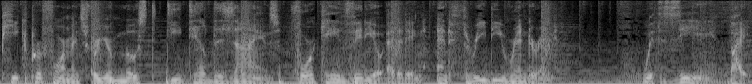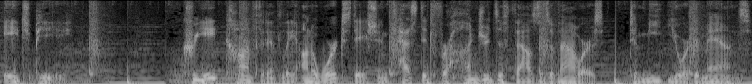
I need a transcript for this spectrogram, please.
peak performance for your most detailed designs, 4K video editing, and 3D rendering with Z by HP. Create confidently on a workstation tested for hundreds of thousands of hours to meet your demands.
